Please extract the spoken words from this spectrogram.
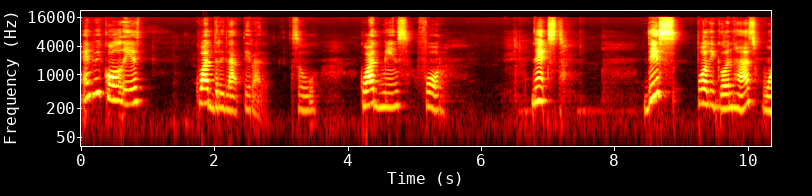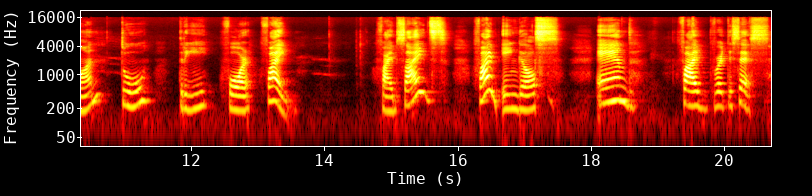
And we call it quadrilateral. So, quad means 4. Next, this polygon has 1, 2, 3, 4, 5. 5 sides, 5 angles, and 5 vertices.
